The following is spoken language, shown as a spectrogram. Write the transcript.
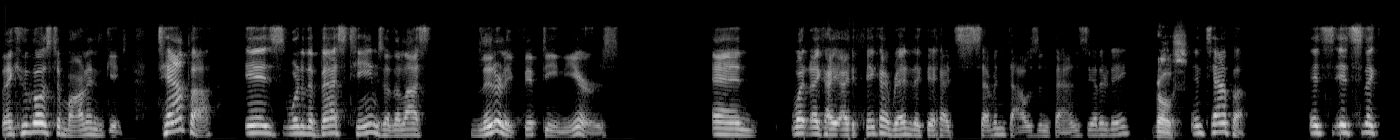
like who goes to Marlins games? Tampa is one of the best teams of the last literally 15 years. And what like I, I think I read like they had 7,000 fans the other day Gross. in Tampa. It's it's like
